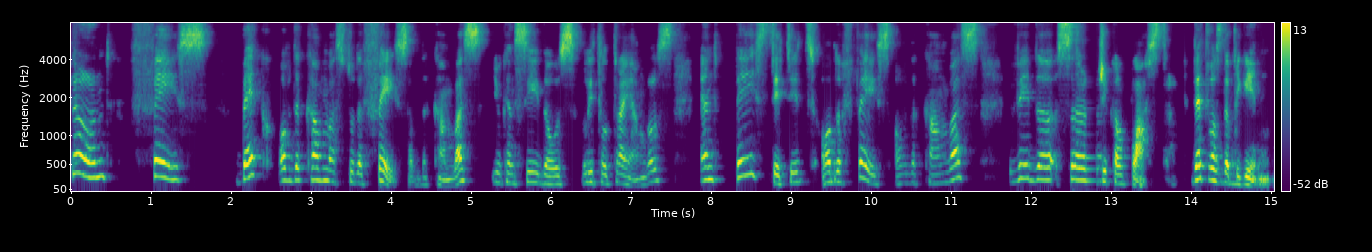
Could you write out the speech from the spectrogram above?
turned face back of the canvas to the face of the canvas. You can see those little triangles and pasted it on the face of the canvas with a surgical plaster. That was the beginning.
